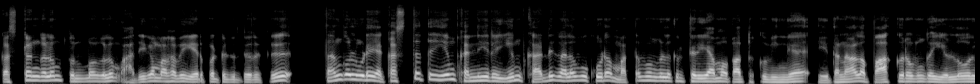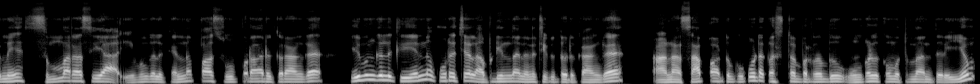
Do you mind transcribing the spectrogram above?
கஷ்டங்களும், துன்பங்களும் அதிகமாகவே ஏற்பட்டுக்கிட்டு இருக்கு. தங்களுடைய கஷ்டத்தையும், கண்ணீரையும் கடுகளவு கூட மற்றவங்களுக்கு தெரியாம பார்த்துக்குவீங்க. இதனால பார்க்குறவங்க எல்லோருமே சிம்ம ராசியா, இவங்களுக்கு என்னப்பா சூப்பரா இருக்கிறாங்க. இவங்களுக்கு என்ன குறைச்சல் அப்படின்னு தான் நினைச்சுக்கிட்டு இருக்காங்க. ஆனால் சாப்பாட்டுக்கு கூட கஷ்டப்படுறது உங்களுக்கு மட்டும்தான் தெரியும்.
